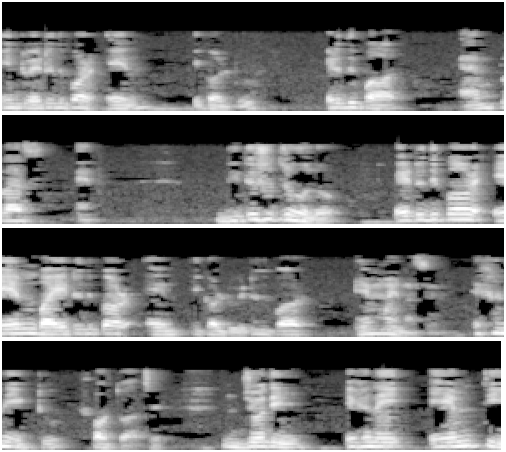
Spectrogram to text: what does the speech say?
into a to the power n equal to a to the power m plus n দ্বিতীয় সূত্র হলো a to the power m by a to the power n equal to a to the power m minus n এখানে একটু শর্ত আছে। যদি এখানে এম টি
